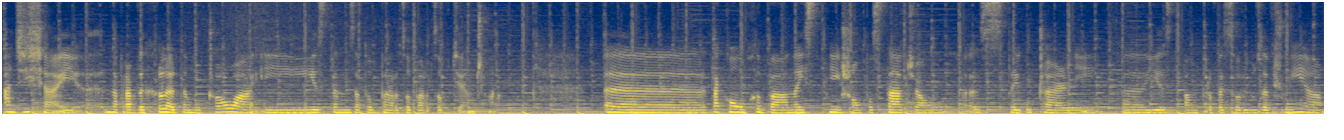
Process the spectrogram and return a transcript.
a dzisiaj naprawdę chylę temu czoła i jestem za to bardzo, bardzo wdzięczna. E, Taką chyba najistotniejszą postacią z tej uczelni e, jest pan profesor Józef Żmija,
